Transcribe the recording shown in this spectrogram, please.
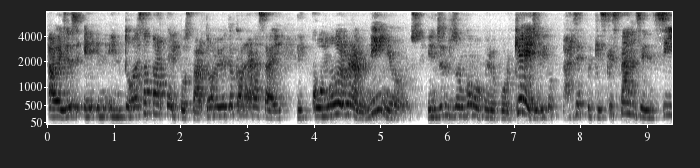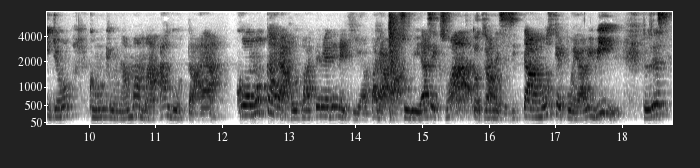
a veces en, en toda esta parte del posparto a mí me toca hablar hasta de, de cómo duermen a los niños. Entonces son como, pero ¿por qué? Yo digo, parce, porque es que es tan sencillo como que una mamá agotada ¿Cómo carajos va a tener energía para Total. su vida sexual? O sea, Total. necesitamos que pueda vivir. Entonces,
